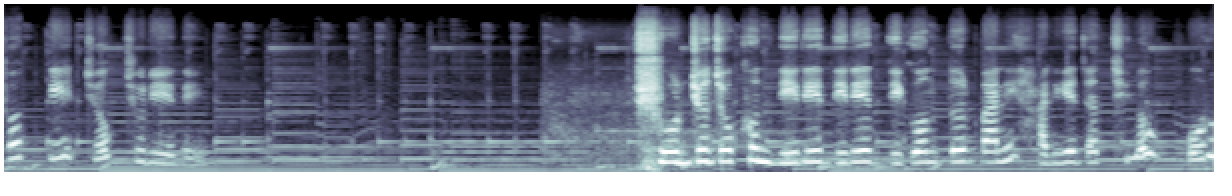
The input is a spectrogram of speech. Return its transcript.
সত্যি চোখ চুরিয়ে দেয়। সূর্য যখন ধীরে ধীরে দিগন্তর পানি হারিয়ে যাচ্ছিল, পুরো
